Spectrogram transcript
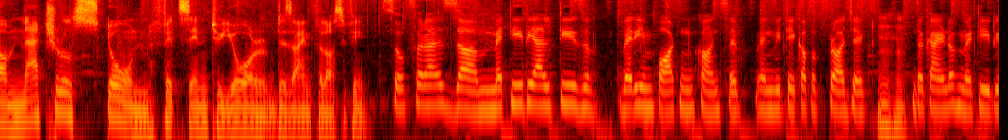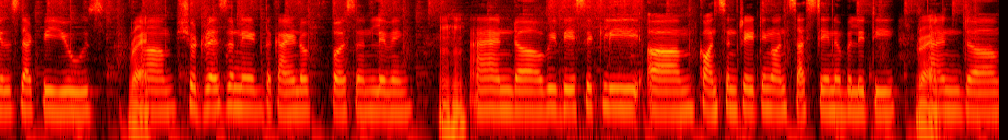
um, natural stone fits into your design philosophy. So for us, um, materiality is a very important concept when we take up a project. The kind of materials that we use Mm-hmm. Right. um, should resonate the kind of person living. Mm-hmm. And uh, we basically um, concentrating on sustainability Right. and uh,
